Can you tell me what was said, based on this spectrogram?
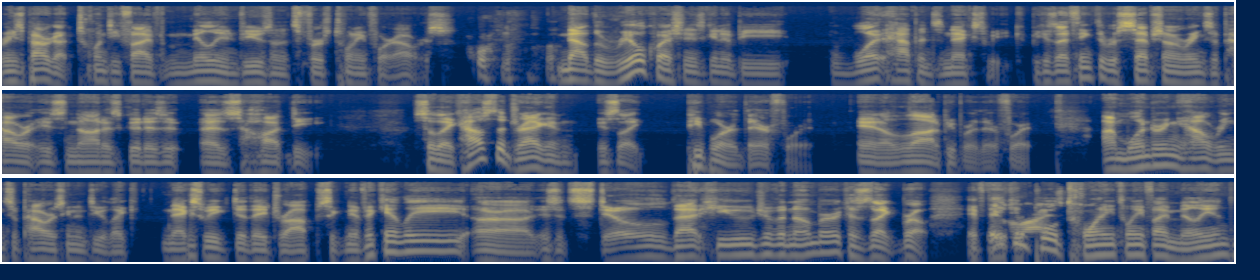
Rings of Power got 25 million views on its first 24 hours. Now, the real question is going to be what happens next week because I think the reception on Rings of Power is not as good as it as Hot D. So, like, House of the Dragon is like people are there for it, and a lot of people are there for it. I'm wondering how Rings of Power is going to do. Like next week, did they drop significantly? Uh, is it still that huge of a number? Because, like, bro, if they can pull rised. 20, 25 million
